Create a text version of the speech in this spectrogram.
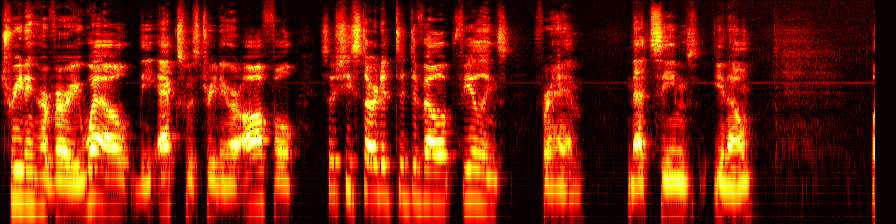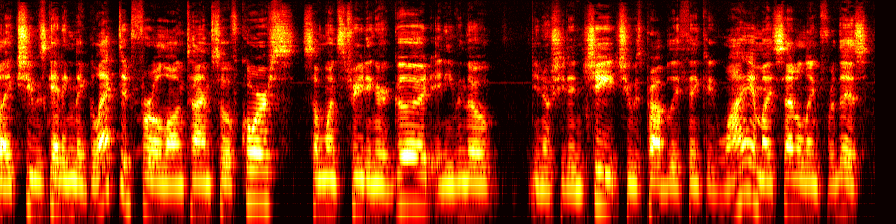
treating her very well. The ex was treating her awful. So she started to develop feelings for him. And that seems, you know, like she was getting neglected for a long time. So of course, someone's treating her good. And even though, you know, she didn't cheat, she was probably thinking, why am I settling for this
